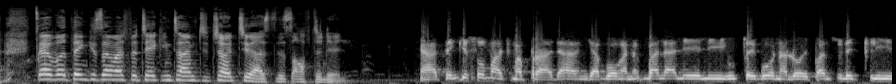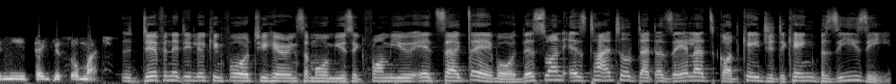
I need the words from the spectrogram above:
Cebo, thank you so much for taking time to talk to us this afternoon. Yeah, thank you so much my brother. Ngiyabonga nakubalaleli ucebo nalo iphansule clean. Thank you so much. Definitely looking forward to hearing some more music from you. It's uh, Cebo. This one is titled Tatazela. It's got the King Bazizi.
